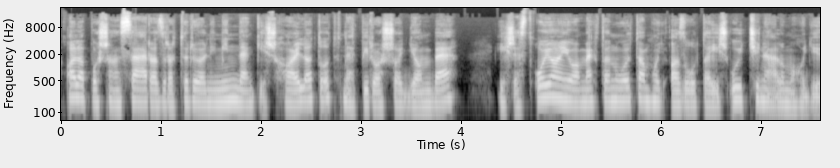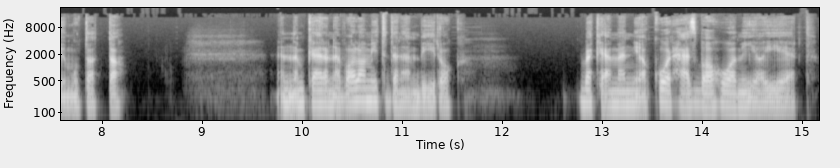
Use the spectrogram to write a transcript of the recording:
Alaposan szárazra törölni minden kis hajlatot, ne pirosodjon be, és ezt olyan jól megtanultam, hogy azóta is úgy csinálom, ahogy ő mutatta. Ennem kellene valamit, de nem bírok. Be kell menni a kórházba a holmiaiért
